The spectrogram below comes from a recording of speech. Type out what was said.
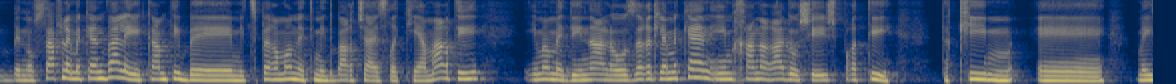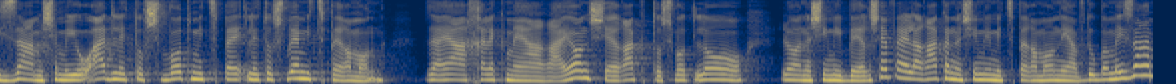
בנוסף למקן ואלי, הקמתי במצפה רמון את מדבר 19, כי אמרתי, אם המדינה לא עוזרת למקן, אם חנה רדו, שהיא איש פרטי, תקים אה, מיזם שמיועד לתושבות מצפה, לתושבי מצפה רמון. זה היה חלק מהרעיון, שרק תושבות, לא, לא אנשים מבאר שבע, אלא רק אנשים ממצפה רמון יעבדו במיזם.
